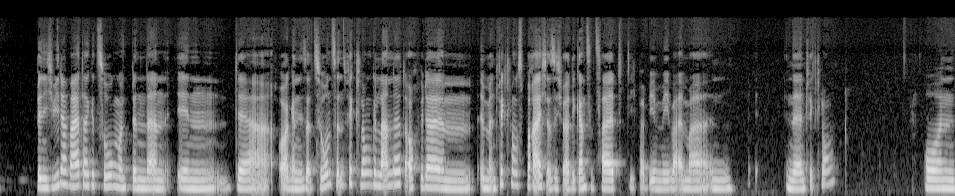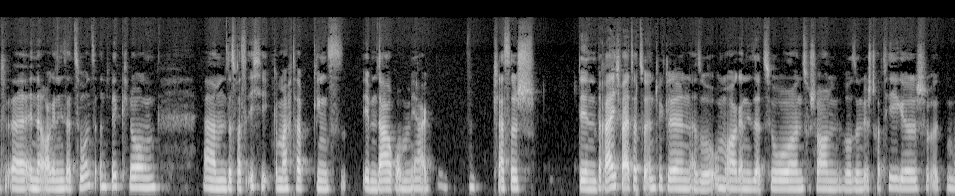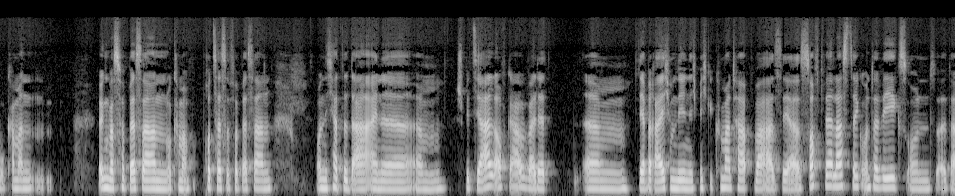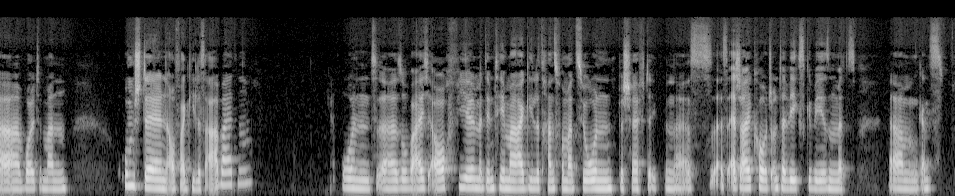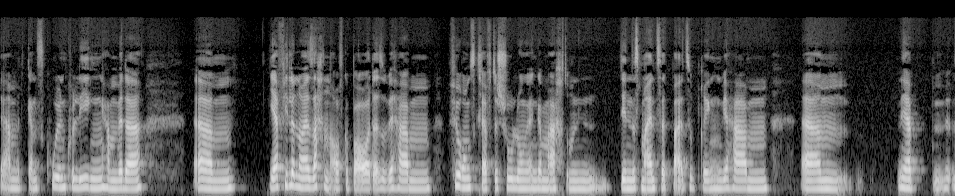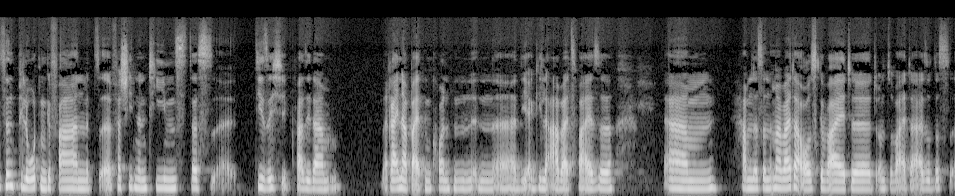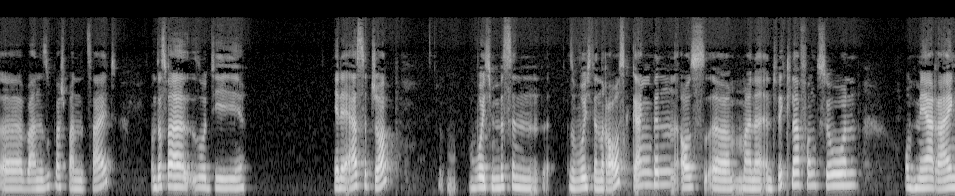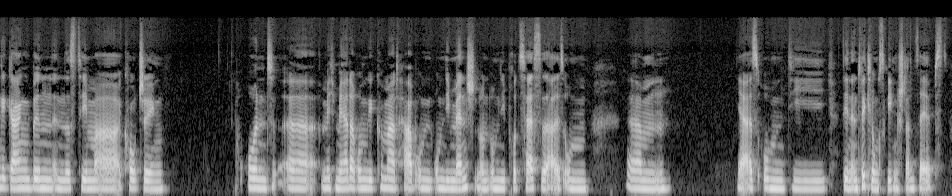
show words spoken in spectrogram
bin ich wieder weitergezogen und bin dann in der Organisationsentwicklung gelandet, auch wieder im, im Entwicklungsbereich. Also ich war die ganze Zeit, die ich bei BMW war, immer in, in der Entwicklung. Und äh, in der Organisationsentwicklung, ähm, das, was ich gemacht habe, ging es eben darum, ja, klassisch den Bereich weiterzuentwickeln, also Umorganisation, zu schauen, wo sind wir strategisch, wo kann man irgendwas verbessern, wo kann man Prozesse verbessern. Und ich hatte da eine ähm, Spezialaufgabe, weil der, ähm, der Bereich, um den ich mich gekümmert habe, war sehr softwarelastig unterwegs und äh, da wollte man umstellen auf agiles Arbeiten. Und äh, so war ich auch viel mit dem Thema agile Transformation beschäftigt. Bin als, als Agile Coach unterwegs gewesen mit ähm, ganz, ja, mit ganz coolen Kollegen haben wir da ähm, ja viele neue Sachen aufgebaut. Also wir haben Führungskräfteschulungen gemacht, um denen das Mindset beizubringen. Wir haben ähm, ja, sind Piloten gefahren mit äh, verschiedenen Teams, dass äh, die sich quasi da reinarbeiten konnten in äh, die agile Arbeitsweise, ähm, haben das dann immer weiter ausgeweitet und so weiter. Also das äh, war eine super spannende Zeit. Und das war so die, ja, der erste Job, wo ich ein bisschen, also wo ich dann rausgegangen bin aus äh, meiner Entwicklerfunktion und mehr reingegangen bin in das Thema Coaching und äh, mich mehr darum gekümmert habe, um, um die Menschen und um die Prozesse, als um ähm, ja, als um die, den Entwicklungsgegenstand selbst.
